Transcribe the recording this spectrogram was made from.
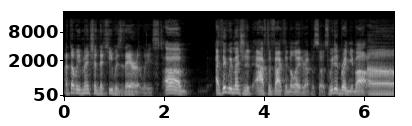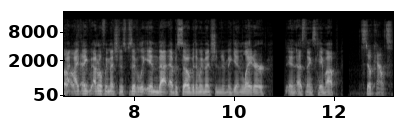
I thought we mentioned that he was there at least. Um, I think we mentioned it after the fact in a later episode, so we did bring him up. Oh, okay. I, I, think I don't know if we mentioned him specifically in that episode, but then we mentioned him again later in, as things came up. Still counts.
